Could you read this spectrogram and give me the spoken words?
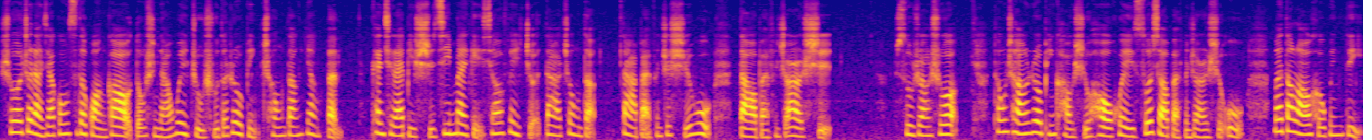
说这两家公司的广告都是拿未煮熟的肉饼充当样本，看起来比实际卖给消费者大众的大百分之十五到百分之二十。诉状说，通常肉品烤熟后会缩小百分之二十五。麦当劳和 w i n d y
